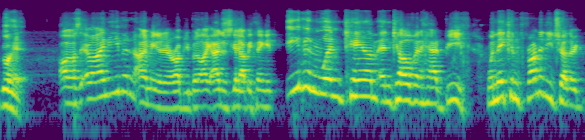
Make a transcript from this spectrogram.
go ahead. I was, mean, even I mean to interrupt you, but like I just got me thinking. Even when Cam and Kelvin had beef, when they confronted each other,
